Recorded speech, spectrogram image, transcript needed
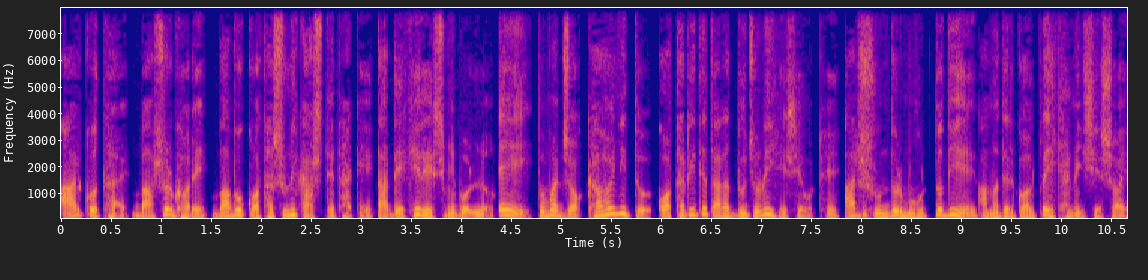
আর কোথায়? বাসর ঘরে বাবু কথা শুনে কাশতে থাকে। তা দেখে রেশমি বলল, এই, তোমার যক্ষা হয়নি তো? কথাটিতে তারা দুজনেই হেসে ওঠে। আর সুন্দর মুহূর্ত দিয়ে আমাদের গল্প এখানেই শেষ হয়।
